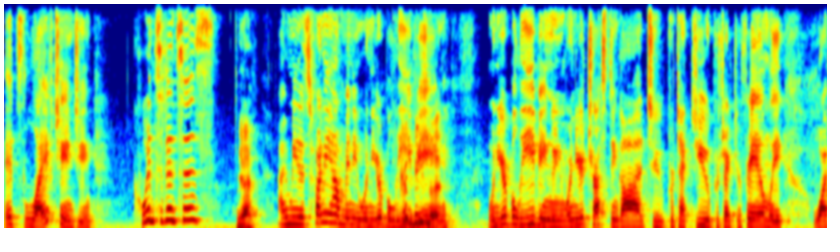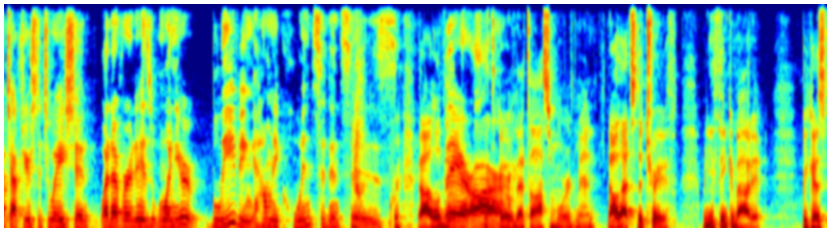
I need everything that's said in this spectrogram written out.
it's life changing. Coincidences? Yeah. I mean, it's funny how many when you're believing when you're believing and when you're trusting God to protect you, protect your family, watch after your situation, whatever it is, when you're believing how many coincidences there are. Let's go. That's awesome word, man. No, that's the truth when you think about it because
